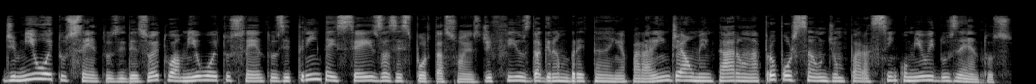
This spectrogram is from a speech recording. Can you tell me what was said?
De 1818 a 1836 as exportações de fios da Grã-Bretanha para a Índia aumentaram na proporção de 1 para 5.200.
